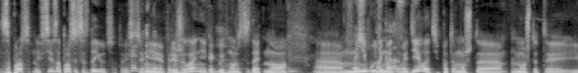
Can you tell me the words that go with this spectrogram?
Запросов не все запросы создаются, то есть они при желании как бы их можно создать, но э, мы не будем показы. этого делать, потому что, может, это и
